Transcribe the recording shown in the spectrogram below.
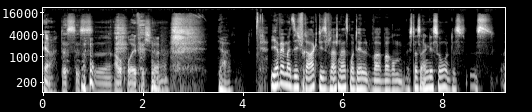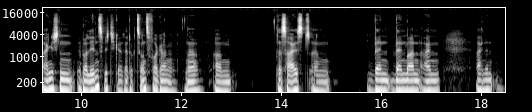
Ja, das ist äh, auch häufig. ja. ja. Ja, wenn man sich fragt, dieses Flaschenhalsmodell, wa warum ist das eigentlich so? Das ist eigentlich ein überlebenswichtiger Reduktionsvorgang. Ne? Ähm, das heißt, ähm, wenn, wenn man einen, einen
